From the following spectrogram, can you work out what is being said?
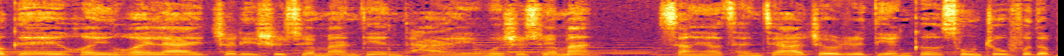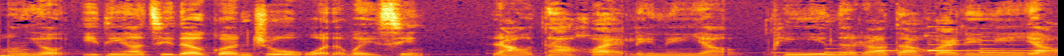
OK，欢迎回来，这里是雪漫电台，我是雪漫。想要参加周日点歌送祝福的朋友，一定要记得关注我的微信“饶大坏零零幺”，拼音的“饶大坏零零幺”，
